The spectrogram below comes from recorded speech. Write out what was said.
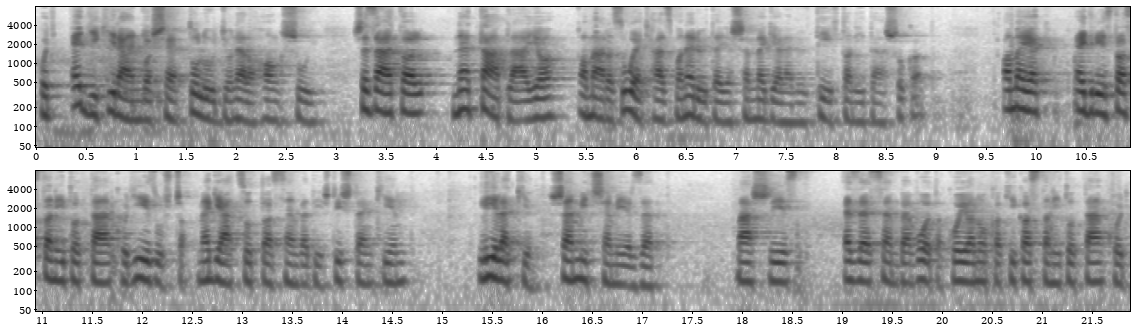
hogy egyik irányba se tolódjon el a hangsúly, és ezáltal ne táplálja a már az Óegyházban erőteljesen megjelenő tévtanításokat, amelyek egyrészt azt tanították, hogy Jézus csak megjátszotta a szenvedést Istenként, lélekként semmit sem érzett, másrészt ezzel szemben voltak olyanok, akik azt tanították, hogy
